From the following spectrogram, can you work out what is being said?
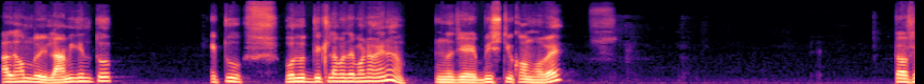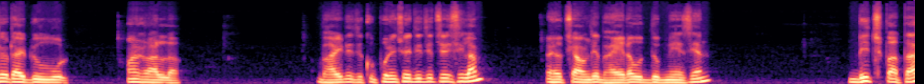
আলহামদুলিল্লাহ। আমি কিন্তু একটু হলুদ দেখলে আমাদের মনে হয় না? যে বৃষ্টি কম হবে। টসটা একটু আল্লাহ ভাইদের যে পরিচয় দিতে চেয়েছিলাম। হচ্ছে আমাদের ভাইয়েরা উদ্যোগ নিয়েছেন। বীজ পাতা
